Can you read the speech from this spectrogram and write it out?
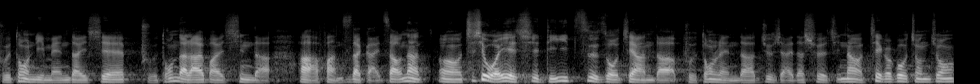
胡同里面的一些普通的老百姓的啊房子的改造。那，呃，其实我也是第一次做这样的普通人的住宅的设计。那这个过程中，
